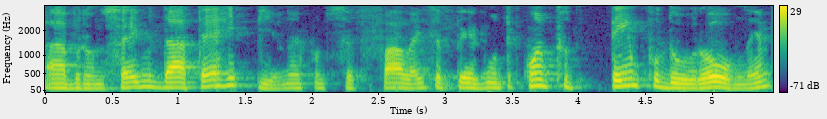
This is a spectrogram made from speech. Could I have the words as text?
Ah, Bruno, isso aí me dá até arrepio, né? Quando você fala aí, você pergunta quanto tempo durou, né?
